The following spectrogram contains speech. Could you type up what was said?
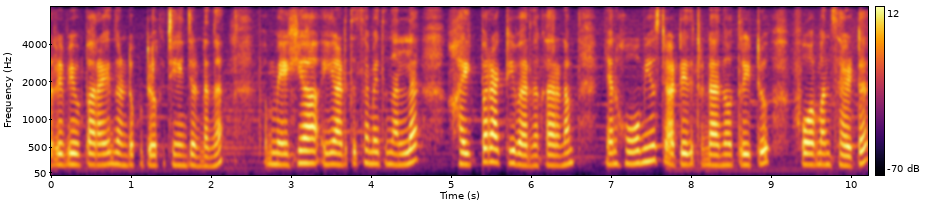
റിവ്യൂ പറയുന്നുണ്ട് കുട്ടികൾക്ക് ചേഞ്ച് ഉണ്ടെന്ന്. അപ്പം മേഹ്യ ഈ അടുത്ത സമയത്ത് നല്ല ഹൈപ്പർ ആക്റ്റീവ് ആയിരുന്നു. കാരണം ഞാൻ ഹോമിയോ സ്റ്റാർട്ട് ചെയ്തിട്ടുണ്ടായിരുന്നു ത്രീ ടു ഫോർ മന്ത്സ് ആയിട്ട്.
